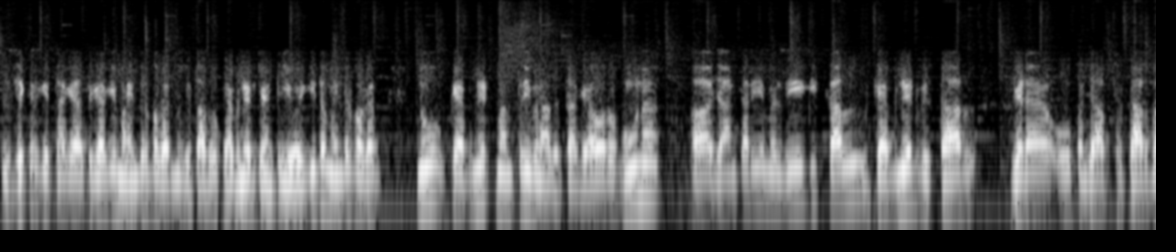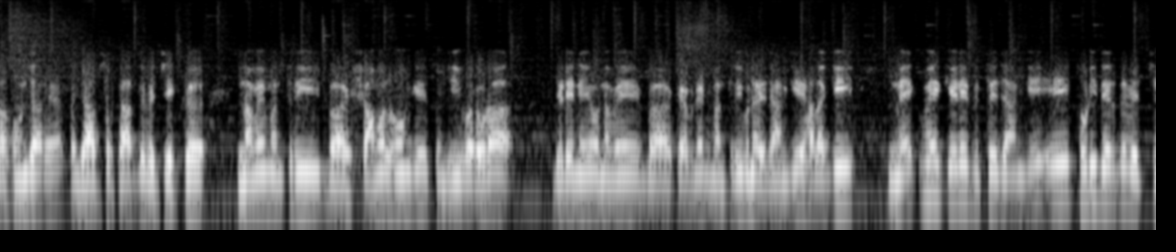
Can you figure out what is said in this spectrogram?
ਜ਼ਿਕਰ ਕੀਤਾ ਗਿਆ ਸੀਗਾ ਕਿ ਮਹਿੰਦਰ ਭਗਤ ਨੂੰ ਜਿਤਾ ਦਿਓ, ਕੈਬਨਿਟ 'ਚ ਐਂਟਰੀ ਹੋਏਗੀ ਤਾਂ ਮਹਿੰਦਰ ਭਗਤ ਨੂੰ ਕੈਬਨਿਟ ਮੰਤਰੀ ਬਣਾ ਦਿੱਤਾ ਗਿਆ। ਔਰ ਹੁਣ ਜਾਣਕਾਰੀ ਇਹ ਮਿਲ ਰਹੀ ਹੈ ਕਿ ਕੱਲ ਕੈਬਨਿਟ ਵਿਸਤਾਰ ਜਿਹੜਾ ਉਹ ਪੰਜਾਬ ਸਰਕਾਰ ਦਾ ਹੋਣ ਜਾ ਰਿਹਾ ਹੈ। ਪੰਜਾਬ ਸਰਕਾਰ ਦੇ ਵਿੱਚ ਇੱਕ ਨਵੇਂ ਮੰਤਰੀ ਅਹ, ਸ਼ਾਮਲ ਹੋਣਗੇ। ਸੰਜੀਵ ਅਰੋੜਾ ਜਿਹੜੇ ਨੇ ਉਹ ਨਵੇਂ ਕੈਬਨਿਟ ਮੰਤਰੀ ਬਣਾਏ ਜਾਣਗੇ। ਹਾਲਾਂਕਿ ਮਹਿਕਮੇ ਕਿਹੜੇ ਦਿੱਤੇ ਜਾਣਗੇ ਇਹ ਥੋੜੀ ਦੇਰ ਦੇ ਵਿੱਚ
